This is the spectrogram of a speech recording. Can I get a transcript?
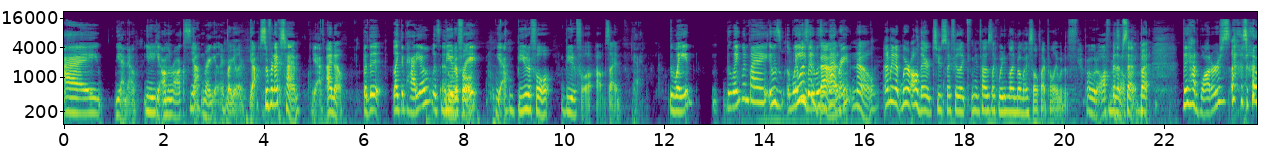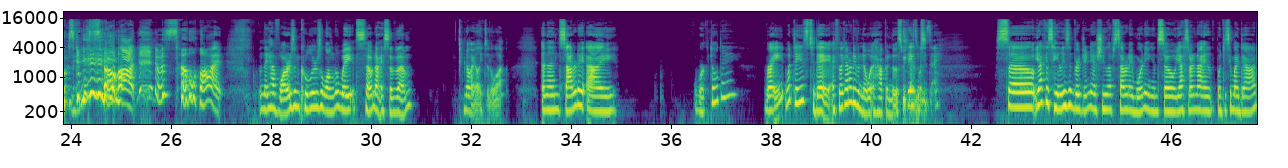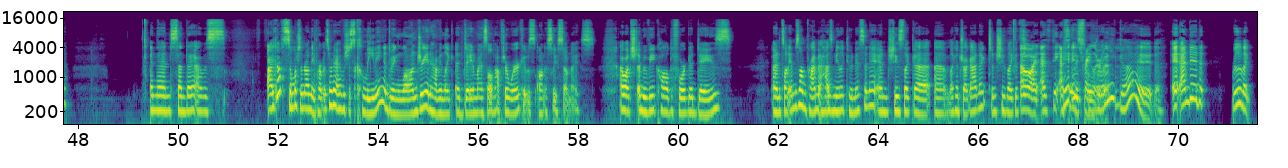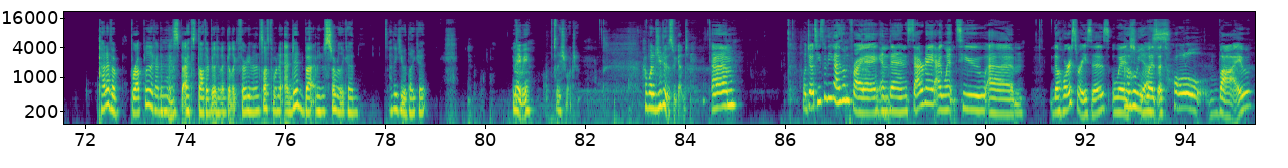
I, yeah, no, you need to get on the rocks. Yeah, regular, regular. Yeah. So for next time, yeah, I know. But the like the patio was beautiful, right? Yeah, beautiful, beautiful outside. Okay. The wait, the wait went by. It was waiting, it wasn't, it wasn't bad. bad. right? No, I mean we were all there too, so I feel like I mean if I was like waiting line by myself, I probably would have probably would have been upset. But they had waters, so I was getting so hot. It was so hot, and they have waters and coolers along the way. It's so nice of them. No, I liked it a lot. And then Saturday, I worked all day, right? What day is today? I feel like I don't even know what happened to this weekend. Today's Wednesday. So yeah, because Haley's in Virginia. She left Saturday morning, and so yeah, Saturday night I went to see my dad, and then Sunday I was. I got so much done around the apartment Saturday. I was just cleaning and doing laundry and having like a day to myself after work. It was honestly so nice. I watched a movie called Four Good Days and it's on Amazon Prime. It has Mila Kunis in it, and she's like a um, like a drug addict, and she like it's, oh I, I think I've seen the trailer. Really good. It ended really like kind of abruptly. Like I didn't mm-hmm. expect. I thought there'd be like a good like thirty minutes left when it ended, but I mean it was still really good. I think you would like it. Maybe you should watch it. How what did you do this weekend? Um. Well, Joe T's with you guys on Friday, mm-hmm. and then Saturday I went to um the horse races, which oh, yes. was a total vibe.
